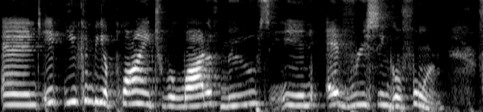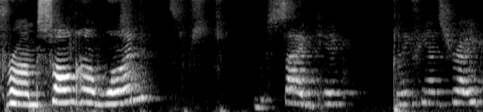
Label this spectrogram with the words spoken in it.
and it you can be applied to a lot of moves in every single form. From Songahm 1, the side kick, knife hand strike,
